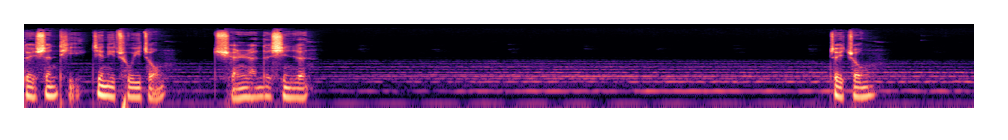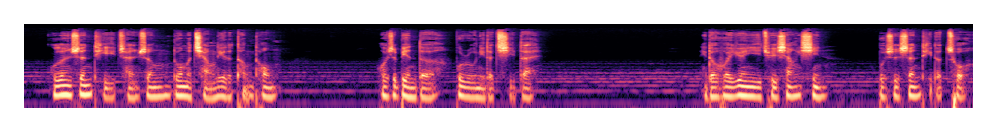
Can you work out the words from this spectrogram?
对身体建立出一种全然的信任。最终，无论身体产生多么强烈的疼痛，或是变得不如你的期待，你都会愿意去相信，不是身体的错，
